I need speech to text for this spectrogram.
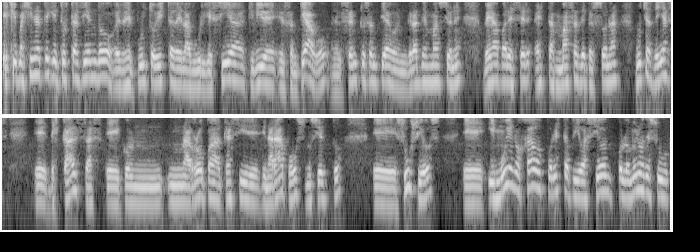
Es que imagínate que tú estás viendo eh, desde el punto de vista de la burguesía que vive en Santiago, en el centro de Santiago, en grandes mansiones, ves aparecer a estas masas de personas, muchas de ellas eh, descalzas, eh, con una ropa casi en harapos, ¿no es cierto?, sucios, y muy enojados por esta privación, por lo menos de su,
